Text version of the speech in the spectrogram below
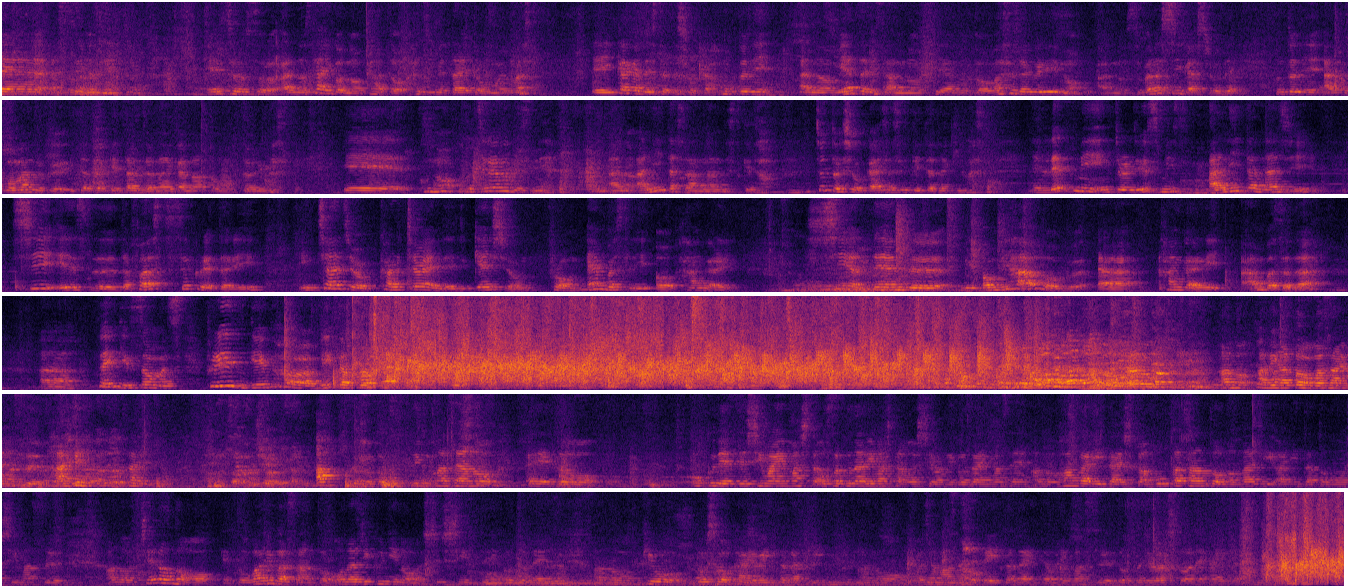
えー、すいません、えー、そろそろあの最後のパートを始めたいと思います、えー、いかがでしたでしょうか？本当にあの宮谷さんのピアノと早稲田グリーンのあの素晴らしい合唱で本当にあのご満足いただけたんじゃないかなと思っております、えー、このこちらのですねあのアニータさんなんですけどちょっと紹介させていただきます。Let me introduce Miss Anita Naji She is the first secretary in charge of culture and education from Embassy of Hungary. She attended on behalf of uh, Hungary ambassador. Uh, thank you so much. Please give her a big applause. ありがとうございます。はい。はい。あ、どうぞ。すみません。あのえ、ー、と。遅れてしまいました。遅くなりました。申し訳ございません。あのハンガリー大使館文化担当のナジ・アニタと申します。あのチェロの、えっと、ワルガさんと同じ国の出身ということであの今日ご紹介をいただきあのお邪魔させていただいております。どうぞよろしくお願いいたします。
